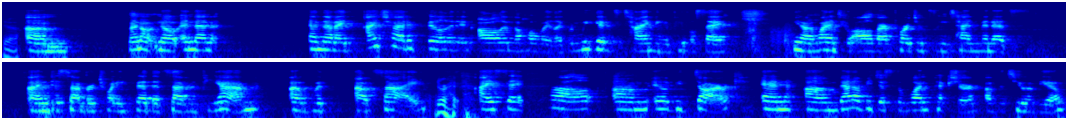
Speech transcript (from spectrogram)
Yeah. Um, I don't know. And then and then I, I try to fill it in all in the whole way. Like when we get into timing and people say, you know, I want to do all of our portraits in 10 minutes on December 25th at 7 p.m. Uh, with outside. right I say, well, um, it'll be dark, and um, that'll be just the one picture of the two of you,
